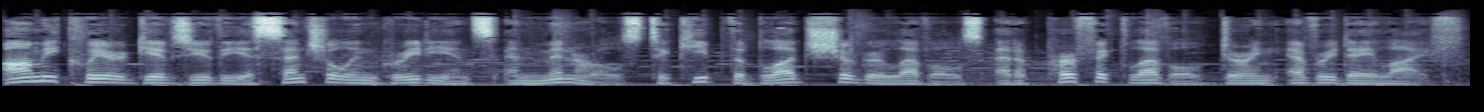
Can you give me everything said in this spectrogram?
AmiClear gives you the essential ingredients and minerals to keep the blood sugar levels at a perfect level during everyday life.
